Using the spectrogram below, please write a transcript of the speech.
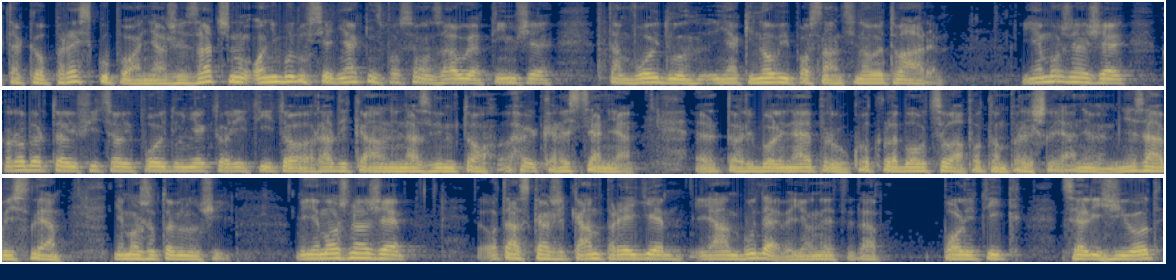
takého preskupovania, že začnú, oni budú chcieť nejakým spôsobom zaujať tým, že tam vojdu nejakí noví poslanci, nové tváre. Je možné, že k Robertovi Ficovi pôjdu niektorí títo radikálni, nazvím to, kresťania, e, ktorí boli najprv Kotlebovcov a potom prešli, ja neviem, nezávislí a nemôžno to vylúčiť. Je možno, že otázka, že kam prejde Jan Budaj, veď on je teda politik celý život,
